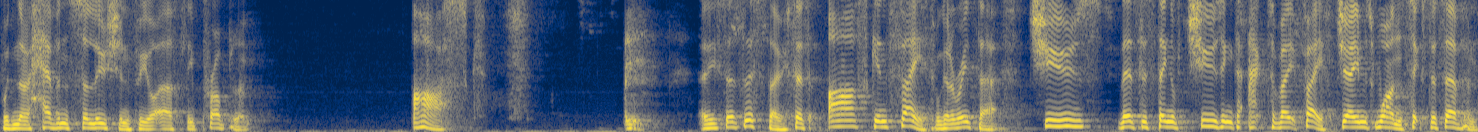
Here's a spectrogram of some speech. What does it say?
would know heaven's solution for your earthly problem. Ask. And he says this, though. He says, ask in faith. We're going to read that. Choose. There's this thing of choosing to activate faith. James 1 6 to 7.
